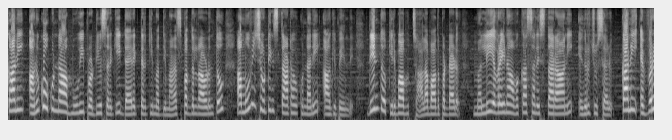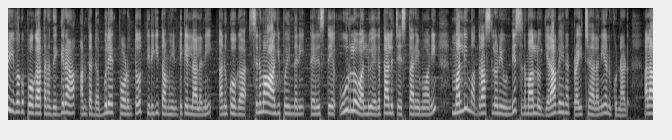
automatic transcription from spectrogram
కానీ అనుకోకుండా ఆ మూవీ ప్రొడ్యూసర్కి డైరెక్టర్కి మధ్య మనస్పర్ధలు రావడంతో ఆ మూవీ షూటింగ్ స్టార్ట్ అవ్వకుండానే ఆగిపోయింది. దీంతో గిరిబాబు చాలా బాధపడ్డాడు. మళ్ళీ ఎవరైనా అవకాశాలు ఇస్తారా అని ఎదురు చూశాడు కానీ ఎవ్వరూ ఇవ్వకపోగా తన దగ్గర అంత డబ్బు లేకపోవడంతో తిరిగి తమ ఇంటికెళ్ళాలని అనుకోగా సినిమా ఆగిపోయిందని తెలిస్తే ఊర్లో వాళ్ళు ఎగతాళి చేస్తారేమో అని మళ్ళీ మద్రాసులోనే ఉండి సినిమాల్లో ఎలాగైనా ట్రై చేయాలని అనుకున్నాడు. అలా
